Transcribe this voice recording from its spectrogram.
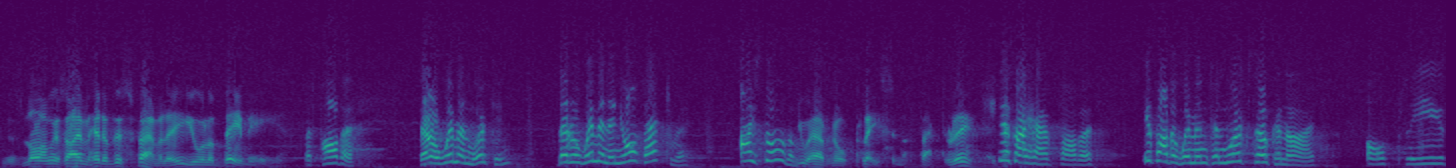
And as long as I'm head of this family, you'll obey me. But, Father, there are women working. There are women in your factory. I saw them. You have no place in a factory. Yes, I have, Father. If other women can work, so can I. Oh, please,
